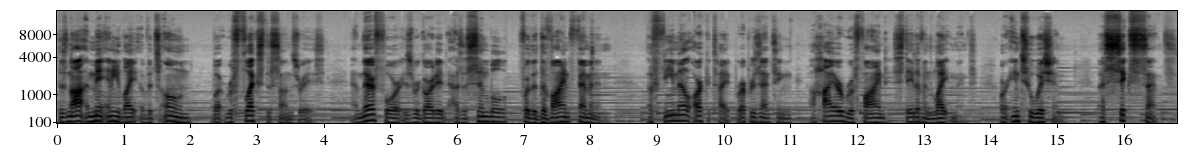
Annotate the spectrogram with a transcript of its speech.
does not emit any light of its own but reflects the sun's rays and therefore is regarded as a symbol for the divine feminine, a female archetype representing a higher refined state of enlightenment or intuition, a sixth sense.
